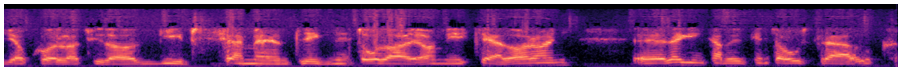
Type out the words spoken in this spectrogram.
gyakorlatilag gipsz, cement, lignit, olaj, ami kell arany, Leginkább egyébként ausztrálok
